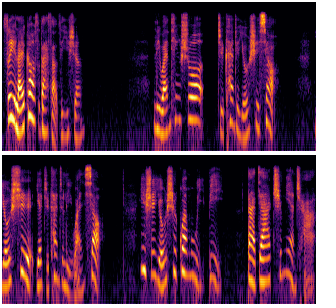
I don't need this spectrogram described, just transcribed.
所以来告诉大嫂子一声。李纨听说，只看着尤氏笑，尤氏也只看着李纨笑。一时尤氏灌木已毕，大家吃面茶。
